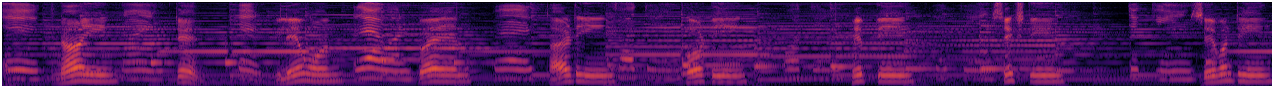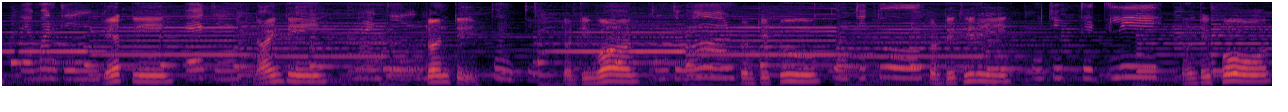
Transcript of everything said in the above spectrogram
Nine, ten, eleven, twelve, thirteen, fourteen, fifteen, sixteen, seventeen, eighteen, nineteen, twenty, twenty-one, twenty-two, twenty-three, twenty-four,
